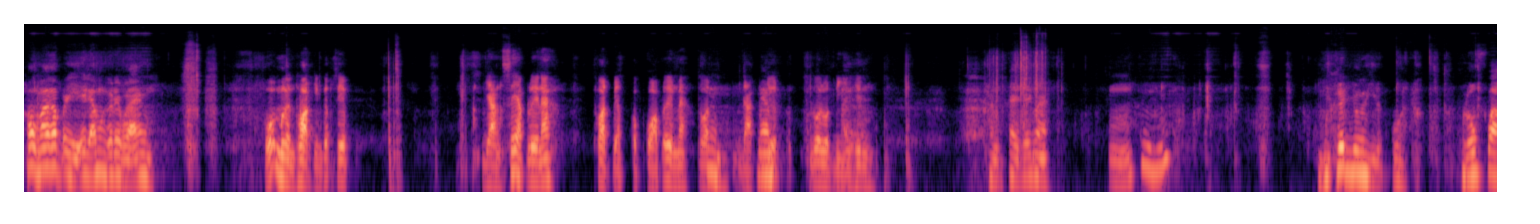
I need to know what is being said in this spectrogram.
เข้ามาครับไอ้ไอ้แหลมมันก็ได้แพงโอ้เหมือนทอดกินกับเซฟอย่างแซ่บเลยนะ ทอดแบบกรอบๆเลยเห็นไหมทอดดักยืดรวดรสดีอยู่ที่นี่หันใครใช่ไหมอืมมันขึ้นอยู่ที่กูลบฟ้า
